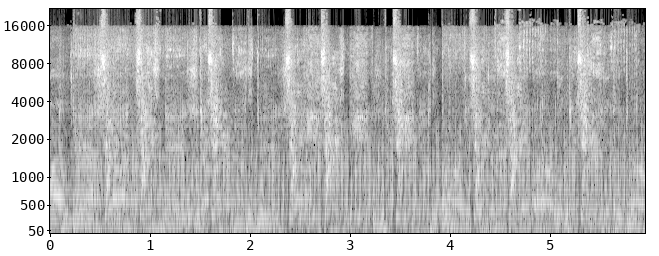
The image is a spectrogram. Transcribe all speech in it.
도전 도전 도전 도전 도전 도전 도전 도전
